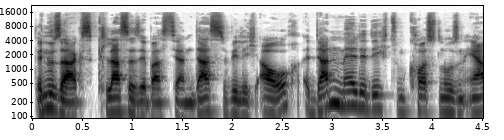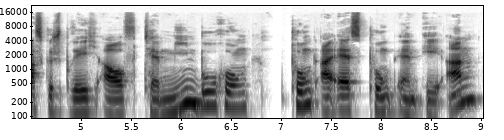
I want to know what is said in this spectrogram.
Wenn du sagst, klasse Sebastian, das will ich auch, dann melde dich zum kostenlosen Erstgespräch auf terminbuchung.as.me an.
